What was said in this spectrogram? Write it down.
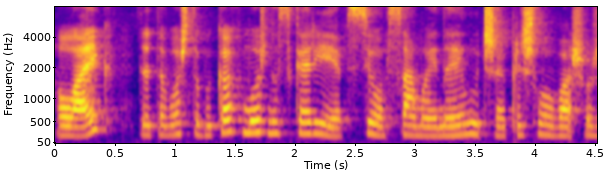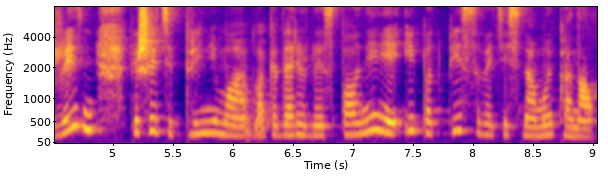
лайк для того, чтобы как можно скорее все самое наилучшее пришло в вашу жизнь. Пишите «Принимаю», «Благодарю для исполнения» и подписывайтесь на мой канал.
